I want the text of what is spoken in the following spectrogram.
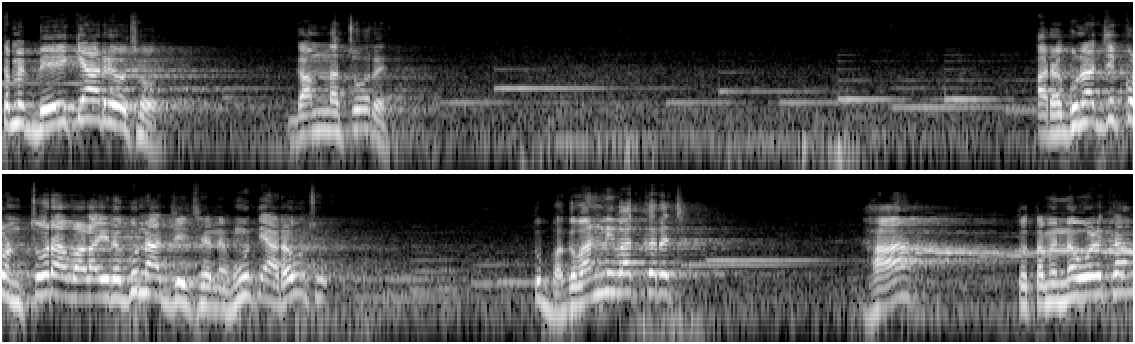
તમે બે ક્યાં રહ્યો છો? ગામના ચોરે. આ રઘુનાથજી કોણ? ચોરાવાળા એ રઘુનાથજી છે ને હું ત્યાં રહું છું. તું ભગવાનની વાત કરે છે? હા, તો તમે ન ઓળખા?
